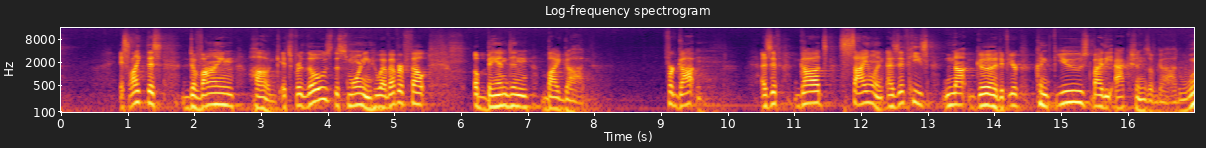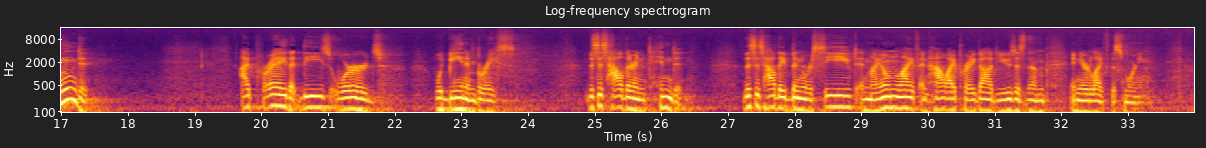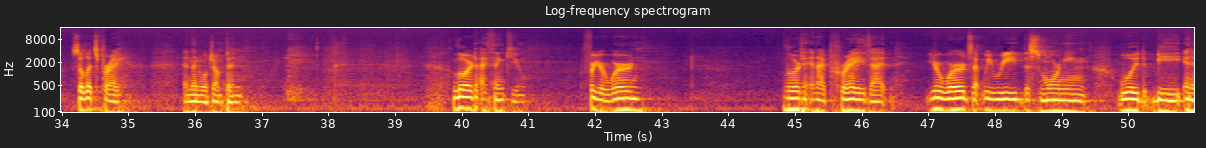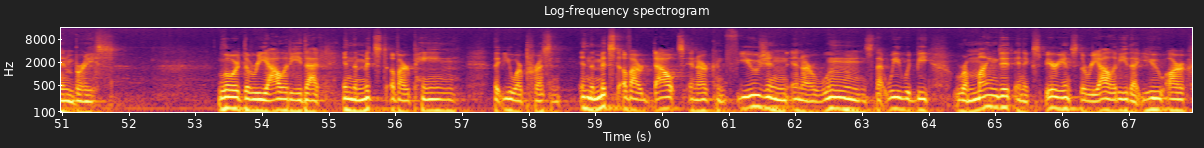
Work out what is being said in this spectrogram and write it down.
It's like this divine hug. It's for those this morning who have ever felt abandoned by God, forgotten, as if God's silent, as if He's not good, if you're confused by the actions of God, wounded. I pray that these words would be an embrace. This is how they're intended. This is how they've been received in my own life and how I pray God uses them in your life this morning. So let's pray, and then we'll jump in. Lord, I thank you for your word. Lord, and I pray that your words that we read this morning would be an embrace. Lord, the reality that in the midst of our pain, that you are present. In the midst of our doubts and our confusion and our wounds, that we would be reminded and experience the reality that you are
